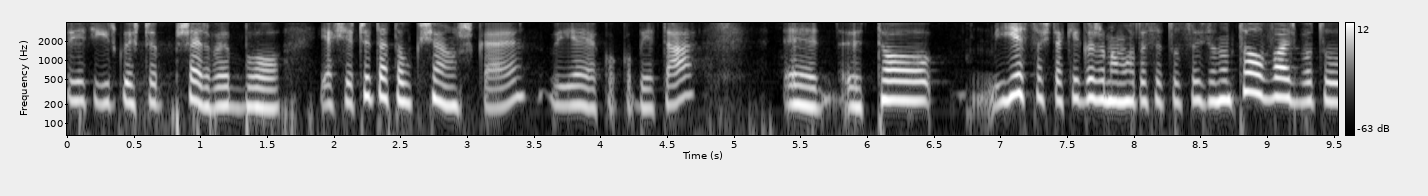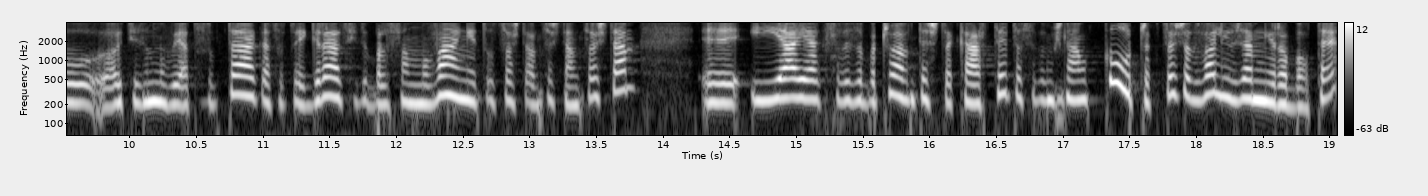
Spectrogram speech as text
To ja ci, Irku, jeszcze przerwę, bo jak się czyta tą książkę, ja jako kobieta, y, y, to jest coś takiego, że mam ochotę sobie tu coś zanotować, bo tu ojciec mówi, a tu tak, a tutaj gracji, tu balsamowanie, tu coś tam, coś tam, coś tam. Y, I ja jak sobie zobaczyłam też te karty, to sobie myślałam, kurczę, ktoś odwalił za mnie robotę,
